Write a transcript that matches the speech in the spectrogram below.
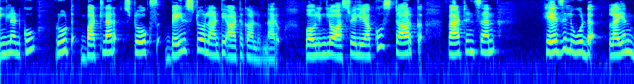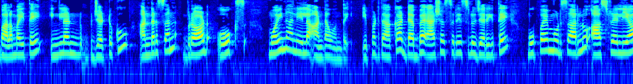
ఇంగ్లాండ్కు రూట్ బట్లర్ స్టోక్స్ బెయిర్స్టో లాంటి ఆటగాళ్ళున్నారు. బౌలింగ్లో ఆస్ట్రేలియాకు స్టార్క్ ప్యాటిన్సన్ హేజిల్వుడ్ లయన్ బలమైతే ఇంగ్లాండ్ జట్టుకు అండర్సన్ బ్రాడ్ ఓక్స్ మొయిన్ అలీల అండ ఉంది. ఇప్పటిదాకా డెబ్బై యాషస్ సిరీస్లు జరిగితే ముప్పై మూడు సార్లు ఆస్ట్రేలియా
